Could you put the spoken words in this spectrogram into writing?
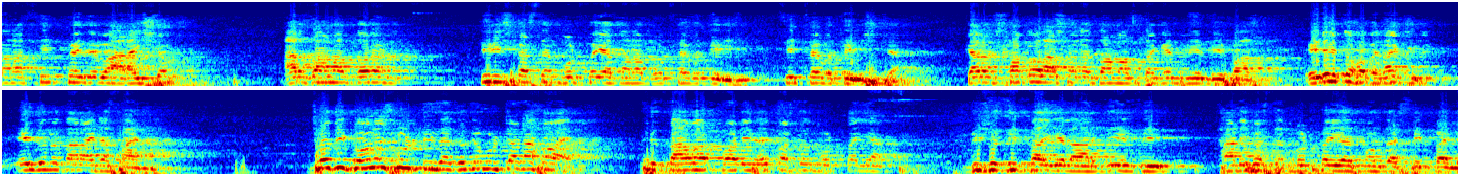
তারা সিট পেয়ে যাবে আড়াইশো। আর জামাত ধরেন তিরিশ পার্সেন্ট ভোট পাইয়া তারা ভোট পাইবে তিরিশ সিট পাইবে তিরিশটা। কারণ সকল আসনে জামাত সেকেন্ড বিএনপি ফার্স্ট এটাই তো হবে নাকি? এই জন্য তারা এটা চায় না। যদি গণেশ উল্টি যায়, যদি উল্টাটা হয় যে Jamaat forty five percent vote পাইয়া দুশো সিট পাই গেল আর বিএনপি থার্টি পার্সেন্ট ভোট পাইয়া পঞ্চাশ সিট পাইল।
